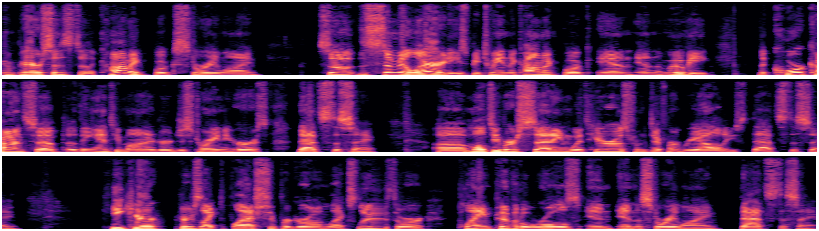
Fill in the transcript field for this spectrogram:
Comparisons to the comic book storyline. So the similarities between the comic book and and the movie the core concept of the anti-monitor destroying the earth that's the same uh, multiverse setting with heroes from different realities that's the same key characters like the flash supergirl and lex luthor playing pivotal roles in in the storyline that's the same.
